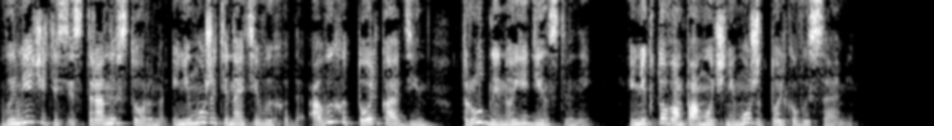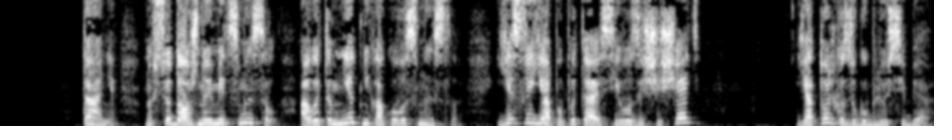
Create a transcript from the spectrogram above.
Вы мечетесь из стороны в сторону и не можете найти выхода, а выход только один, трудный, но единственный, и никто вам помочь не может, только вы сами». Таня, но все должно иметь смысл, а в этом нет никакого смысла. Если я попытаюсь его защищать, я только загублю себя.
